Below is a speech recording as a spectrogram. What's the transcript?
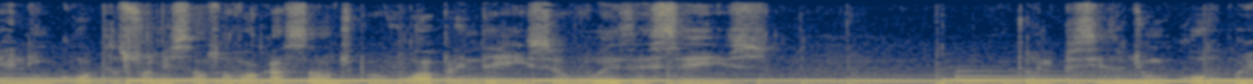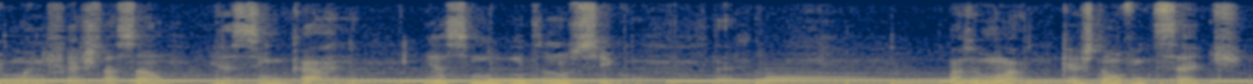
ele encontra a sua missão, sua vocação, tipo, eu vou aprender isso, eu vou exercer isso, então ele precisa de um corpo de manifestação, e assim encarna, e assim entra no ciclo. Né? Mas vamos lá, questão 27.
